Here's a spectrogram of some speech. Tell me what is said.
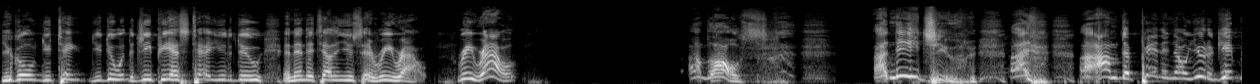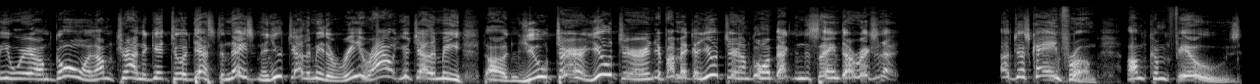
you go, you take, you do what the GPS tell you to do, and then they're telling you say reroute. Reroute. I'm lost. I need you. I, I'm depending on you to get me where I'm going. I'm trying to get to a destination, and you telling me to reroute. You're telling me uh, U-turn, U-turn. If I make a U-turn, I'm going back in the same direction. I just came from. I'm confused.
